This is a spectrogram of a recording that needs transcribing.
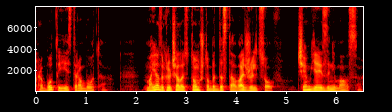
работа есть работа. Моя заключалась в том, чтобы доставать жильцов чем я и занимался.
